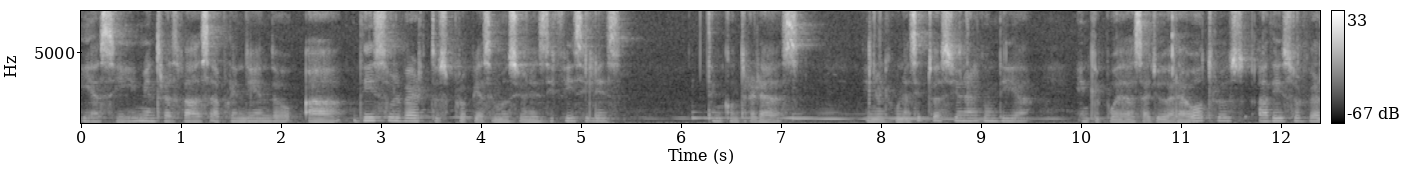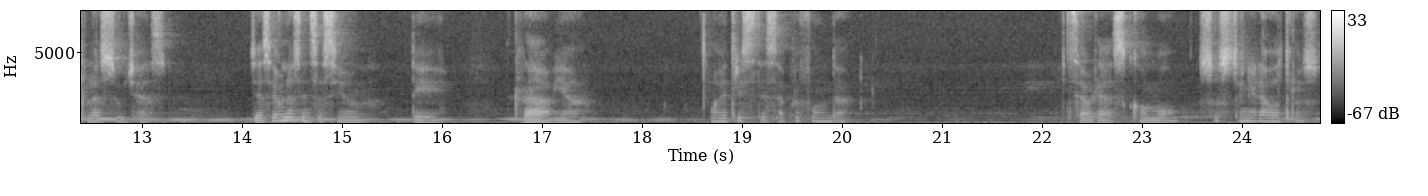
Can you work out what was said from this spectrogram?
Y así, mientras vas aprendiendo a disolver tus propias emociones difíciles, te encontrarás en alguna situación algún día en que puedas ayudar a otros a disolver las suyas, ya sea una sensación de rabia o de tristeza profunda. Sabrás cómo sostener a otros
